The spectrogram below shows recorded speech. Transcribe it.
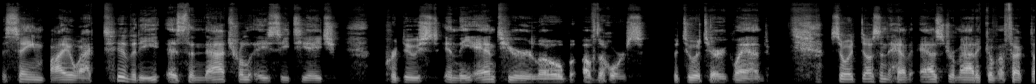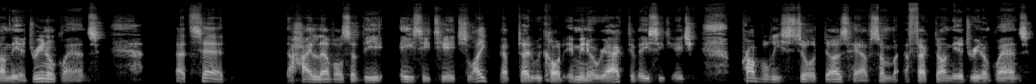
the same bioactivity as the natural ACTH produced in the anterior lobe of the horse pituitary gland. So it doesn't have as dramatic of effect on the adrenal glands. That said, the high levels of the ACTH like peptide, we call it immunoreactive ACTH, probably still does have some effect on the adrenal glands.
